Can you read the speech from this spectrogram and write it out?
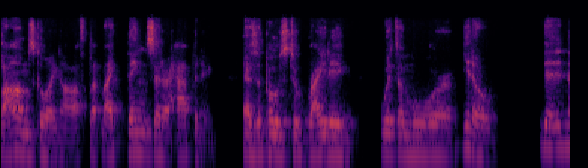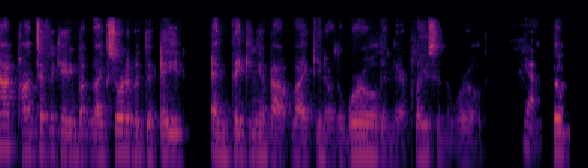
bombs going off, but like things that are happening, as opposed to writing with a more, you know, not pontificating, but like sort of a debate and thinking about like, you know, the world and their place in the world. Yeah. So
